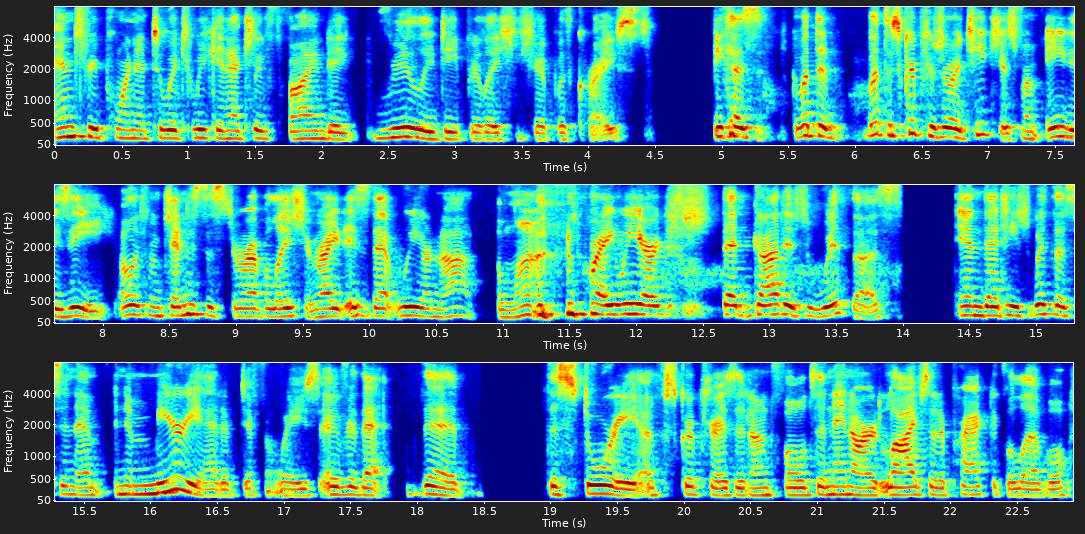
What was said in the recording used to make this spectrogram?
entry point into which we can actually find a really deep relationship with Christ. Because what the what the scriptures really teach us from A to Z, only from Genesis to Revelation, right, is that we are not alone, right? We are that God is with us and that he's with us in a, in a myriad of different ways over that the the story of scripture as it unfolds and in our lives at a practical level.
